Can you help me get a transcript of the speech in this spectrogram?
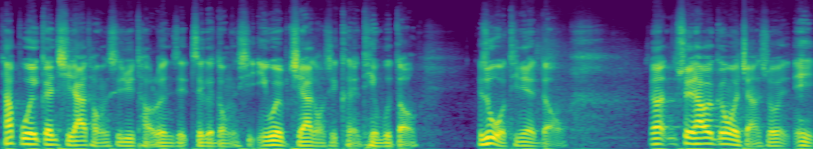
他不会跟其他同事去讨论这这个东西，因为其他同事可能听不懂，可是我听得懂，那所以他会跟我讲说，诶，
